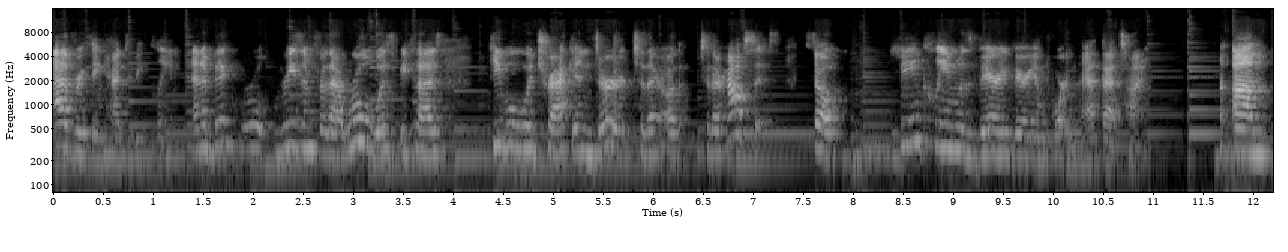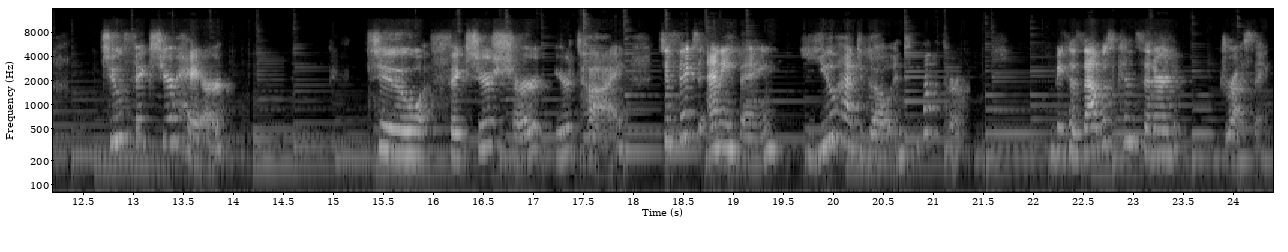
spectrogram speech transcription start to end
everything had to be clean. And a big rule, reason for that rule was because people would track in dirt to their to their houses. So being clean was very very important at that time. Um, to fix your hair, to fix your shirt, your tie, to fix anything, you had to go into the bathroom because that was considered dressing.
